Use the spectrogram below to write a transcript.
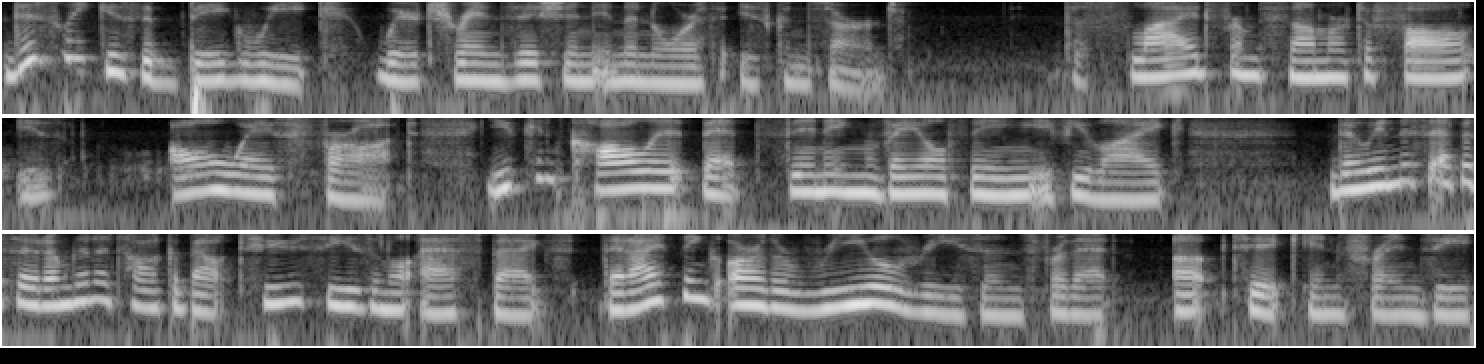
This week is the big week where transition in the North is concerned. The slide from summer to fall is always fraught. You can call it that thinning veil thing if you like. Though in this episode, I'm going to talk about two seasonal aspects that I think are the real reasons for that uptick in frenzy,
